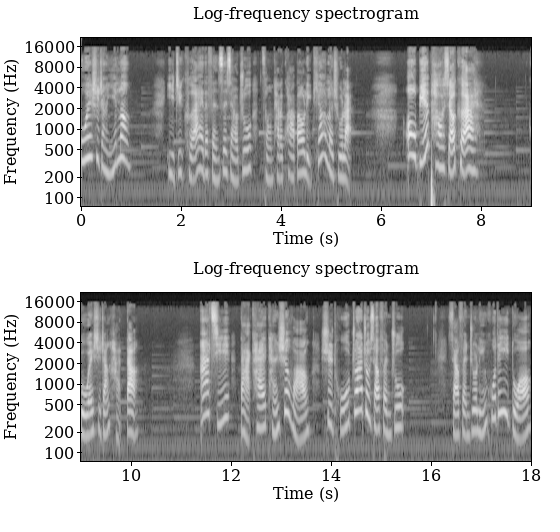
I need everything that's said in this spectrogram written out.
古威市长一愣，一只可爱的粉色小猪从他的挎包里跳了出来。“哦，别跑，小可爱！”古威市长喊道。阿奇打开弹射网，试图抓住小粉猪。小粉猪灵活的一躲，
